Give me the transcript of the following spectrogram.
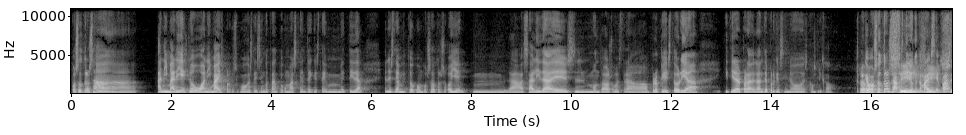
vosotros a- animaríais, ¿no? O animáis, porque supongo que estáis en contacto con más gente que esté metida en este ámbito con vosotros. Oye, mm, la salida es montaros vuestra propia historia y tirar para adelante porque si no es complicado. Porque Traba- vosotros habéis Sí, tenido que tomar sí, ese paso.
